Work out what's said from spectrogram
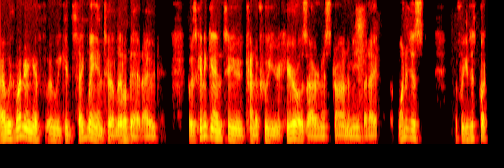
I was wondering if we could segue into a little bit i, I was going to get into kind of who your heroes are in astronomy but i want to just if we could just put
